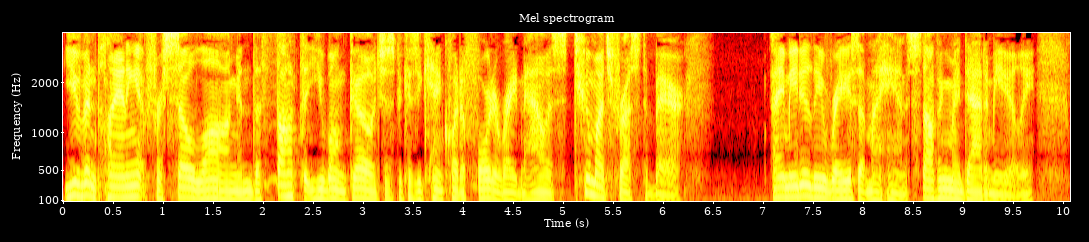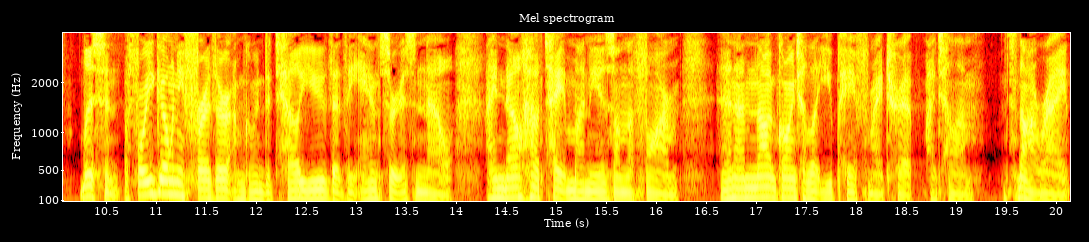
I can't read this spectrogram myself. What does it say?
You've been planning it for so long, and the thought that you won't go just because you can't quite afford it right now is too much for us to bear. I immediately raise up my hand, stopping my dad immediately. Listen, before you go any further, I'm going to tell you that the answer is no. I know how tight money is on the farm, and I'm not going to let you pay for my trip, I tell him. It's not right.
